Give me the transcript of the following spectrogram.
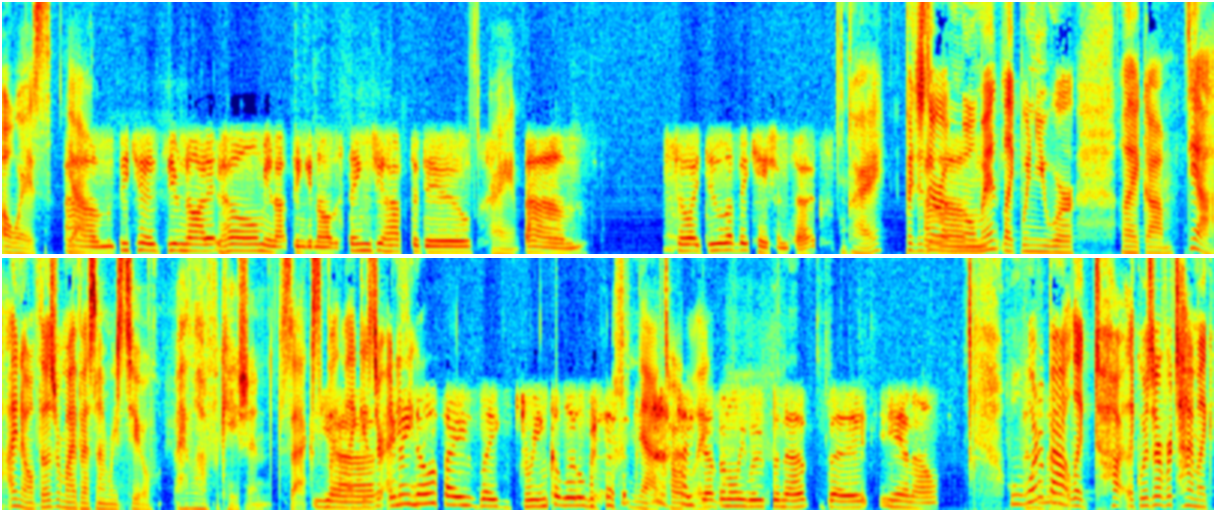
Always. Yeah. Um, because you're not at home, you're not thinking all the things you have to do. right. Um, so I do love vacation sex. Okay. But is there a Um, moment like when you were like, um, yeah, I know those are my best memories too. I love vacation sex. yeah, But like, is there and I know if I like drink a little bit, Yeah, totally. I definitely loosen up. But you know, well, what about like, t- like, was there ever time like,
